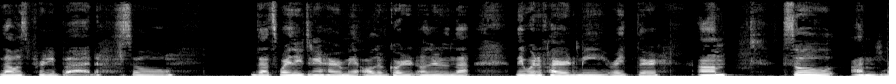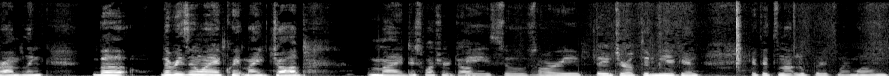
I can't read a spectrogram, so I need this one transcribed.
that was pretty bad. So that's why they didn't hire me at Olive Garden. Other than that, they would have hired me right there. Um, so I'm rambling, but the reason why I quit my job, my dishwasher job. Okay, so sorry if they interrupted me again. If it's not Lupe, it's my mom,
